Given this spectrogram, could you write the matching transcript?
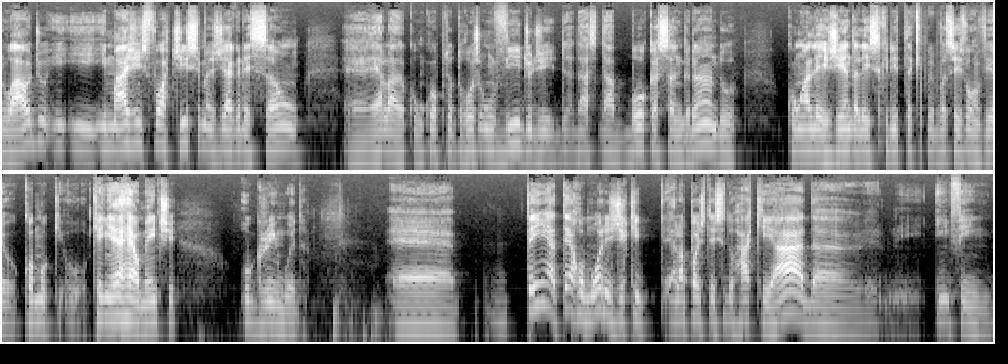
no áudio e, e imagens fortíssimas de agressão, é, ela com o corpo todo roxo, um vídeo de, da, da boca sangrando com a legenda ali escrita que vocês vão ver como que, quem é realmente o Greenwood. É, tem até rumores de que ela pode ter sido hackeada, enfim,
